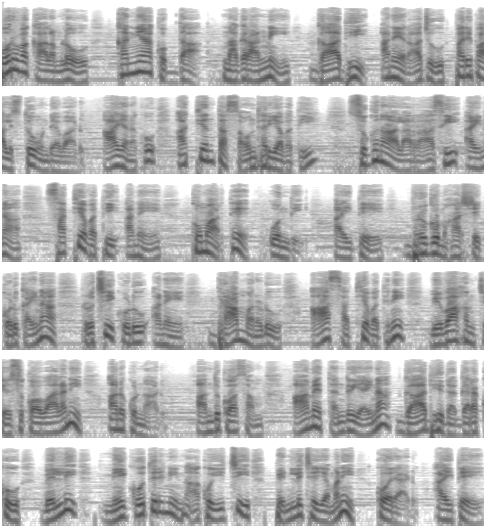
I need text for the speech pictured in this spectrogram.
పూర్వకాలంలో కన్యాకుబ్ద నగరాన్ని గాధి అనే రాజు పరిపాలిస్తూ ఉండేవాడు. ఆయనకు అత్యంత సౌందర్యవతి సుగుణాల రాశి అయిన సత్యవతి అనే కుమార్తె ఉంది. అయితే భృగు మహర్షి కొడుకైన రుచికుడు అనే బ్రాహ్మణుడు ఆ సత్యవతిని వివాహం చేసుకోవాలని అనుకున్నాడు. అందుకోసం ఆమె తండ్రి అయిన గాధి దగ్గరకు వెళ్ళి మీ కూతురిని నాకు ఇచ్చి పెండ్లి చెయ్యమని కోరాడు. అయితే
